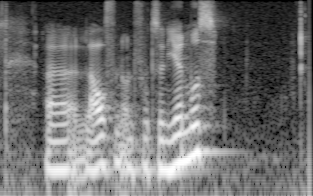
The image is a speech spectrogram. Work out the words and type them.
äh, laufen und funktionieren muss.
